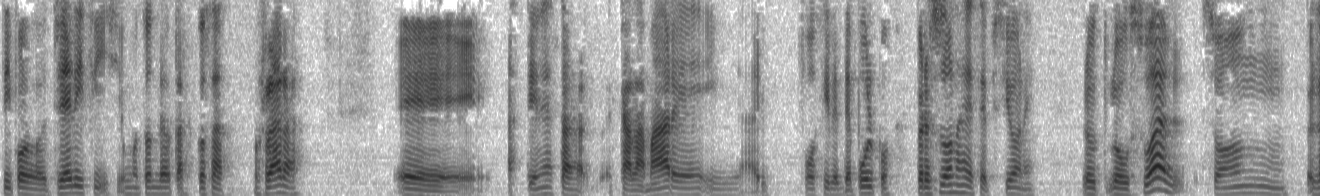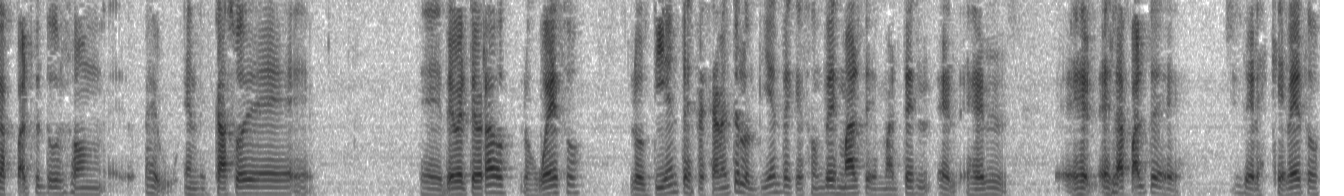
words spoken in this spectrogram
tipo jellyfish y un montón de otras cosas raras. Eh, tienes hasta calamares y hay fósiles de pulpo, pero eso son las excepciones. Lo, usual son, pues, las partes son, eh, en el caso de, eh, de vertebrados, los huesos, los dientes, especialmente los dientes que son de esmalte. Esmalte es, el- es es es la parte de- del esqueleto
